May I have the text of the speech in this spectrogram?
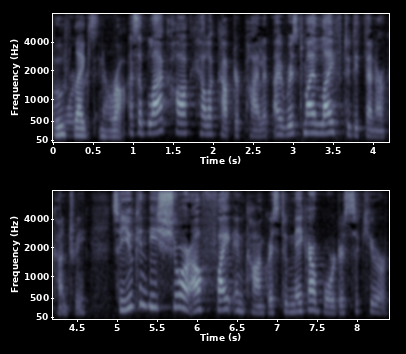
both legs in Iraq. As a Black Hawk helicopter pilot, I risked my life to defend our country. So you can be sure I'll fight in Congress to make our borders secure.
